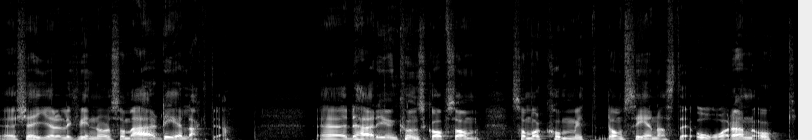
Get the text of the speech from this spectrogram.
eh, tjejer eller kvinnor som är delaktiga. Eh, det här är ju en kunskap som, som har kommit de senaste åren och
